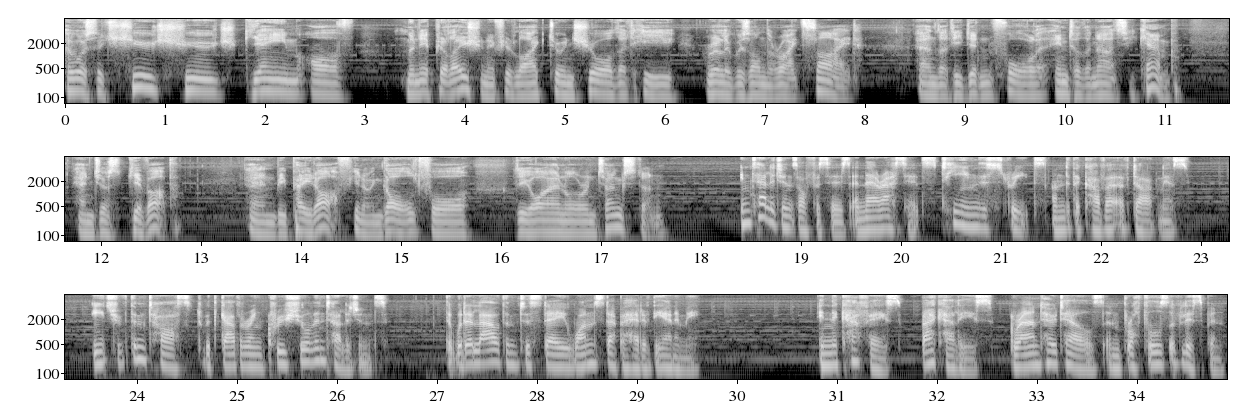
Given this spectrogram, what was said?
It was a huge, huge game of manipulation, if you like, to ensure that he really was on the right side and that he didn't fall into the Nazi camp and just give up and be paid off, you know, in gold for the iron ore and tungsten. Intelligence officers and their assets teem the streets under the cover of darkness each of them tasked with gathering crucial intelligence that would allow them to stay one step ahead of the enemy. In the cafes, back alleys, grand hotels, and brothels of Lisbon,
